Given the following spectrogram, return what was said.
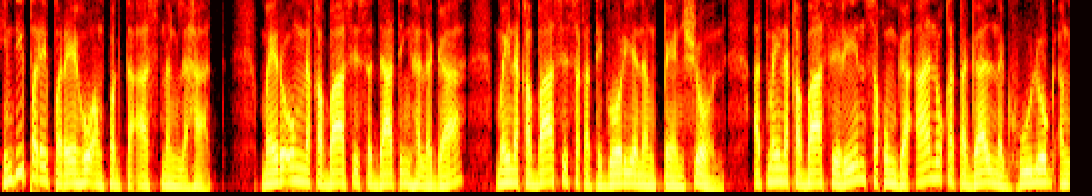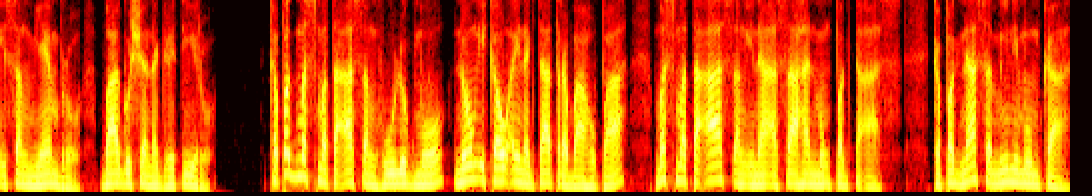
Hindi pare-pareho ang pagtaas ng lahat. Mayroong nakabase sa dating halaga, may nakabase sa kategorya ng pensyon, at may nakabase rin sa kung gaano katagal naghulog ang isang miyembro bago siya nagretiro. Kapag mas mataas ang hulog mo noong ikaw ay nagtatrabaho pa, mas mataas ang inaasahan mong pagtaas. Kapag nasa minimum ka,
